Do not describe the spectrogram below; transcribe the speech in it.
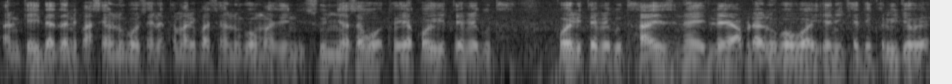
કારણ કે એ દાદાની પાસે અનુભવ છે અને તમારી પાસે અનુભવમાં શૂન્ય સવો તો એ કોઈ રીતે ભેગું થાય. કોઈ રીતે ભેગું થાય જ નહીં. એટલે આપણે અનુભવ હોય એની ખેતી કરવી જોઈએ.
